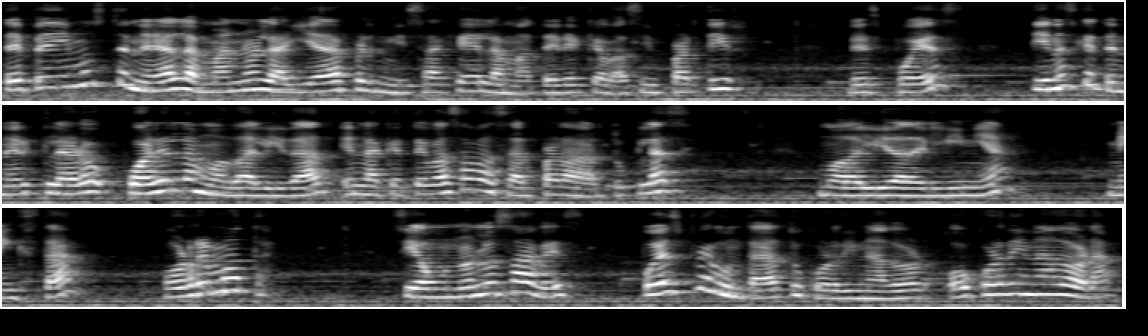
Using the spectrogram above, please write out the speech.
te pedimos tener a la mano la guía de aprendizaje de la materia que vas a impartir. Después, tienes que tener claro cuál es la modalidad en la que te vas a basar para dar tu clase. Modalidad en línea, mixta o remota. Si aún no lo sabes, puedes preguntar a tu coordinador o coordinadora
